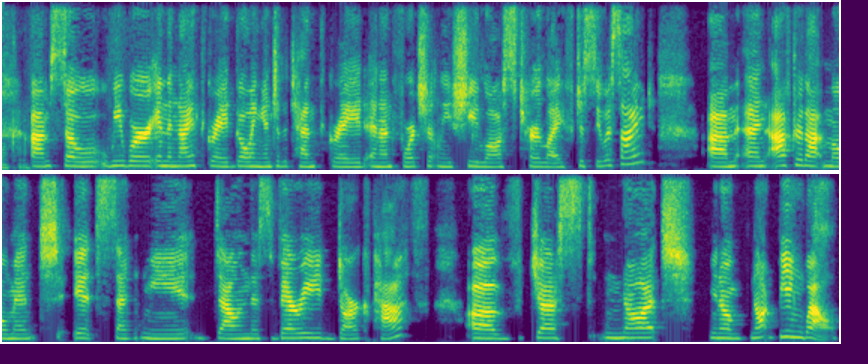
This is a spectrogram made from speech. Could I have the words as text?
Okay. Um, so we were in the ninth grade, going into the tenth grade, and unfortunately, she lost her life to suicide. Um, and after that moment, it sent me down this very dark path of just not you know not being well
